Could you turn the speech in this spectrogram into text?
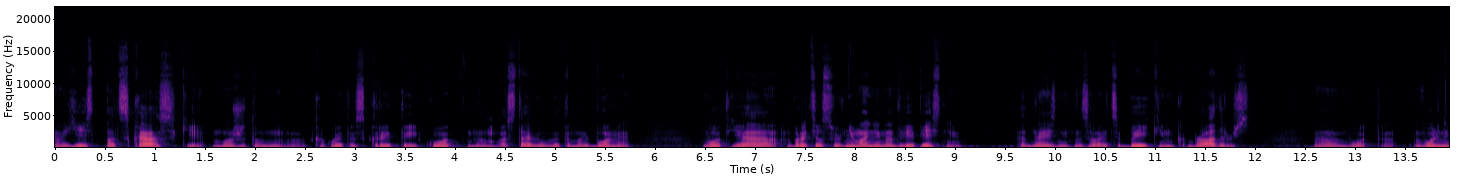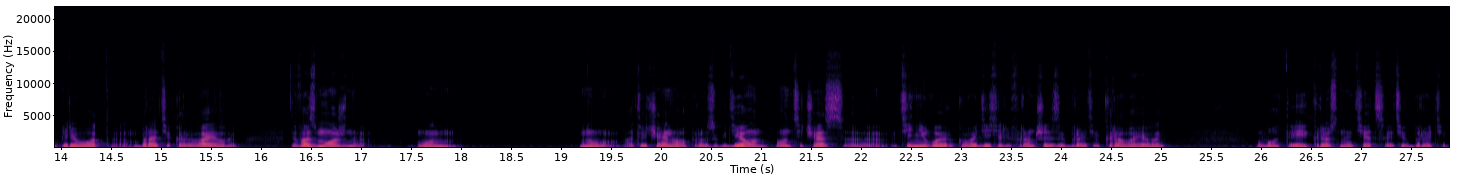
а, есть подсказки, может он э, какой-то скрытый код нам оставил в этом альбоме. Вот, я обратил свое внимание на две песни. Одна из них называется Baking Brothers. А, вот, э, вольный перевод э, «Братья Караваевы». Возможно, он, ну, отвечая на вопрос, где он, он сейчас теневой руководитель франшизы «Братья Караваевы», вот, и крестный отец этих братьев.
